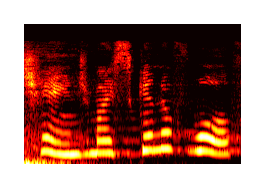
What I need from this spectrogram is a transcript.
change my skin of wolf.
